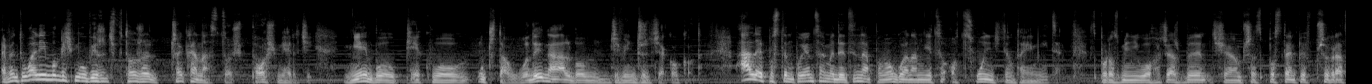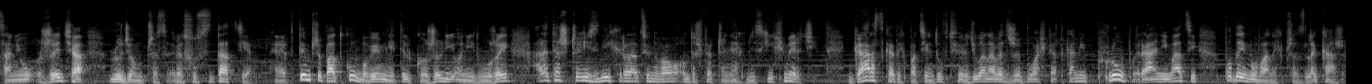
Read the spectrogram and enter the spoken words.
Ewentualnie mogliśmy uwierzyć w to, że czeka nas coś po śmierci. Niebo, piekło, uczta łodyna albo dziewięć żyć jako kot. Ale postępująca medycyna pomogła nam nieco odsłonić tę tajemnicę. Sporo zmieniło chociażby się przez postępy w przywracaniu życia ludziom przez resuscytację. W tym przypadku bowiem nie tylko żyli oni dłużej, ale też część z nich relacjonowała o doświadczeniach bliskich śmierci. Garstka tych pacjentów twierdziła nawet, że była świadkami prób reanimacji podejmowanych przez lekarzy.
